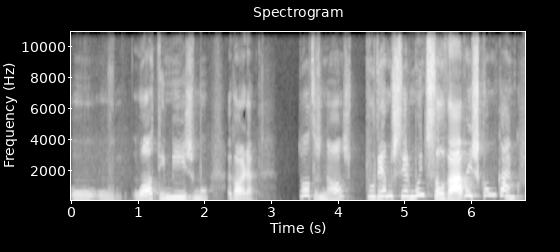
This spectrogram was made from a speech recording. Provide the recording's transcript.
o, otimismo. Agora, todos nós podemos ser muito saudáveis com o cancro,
